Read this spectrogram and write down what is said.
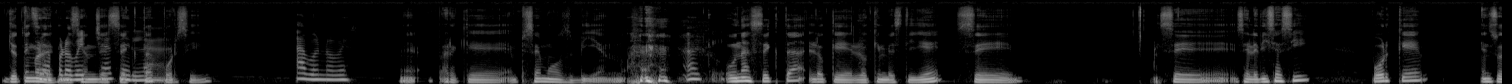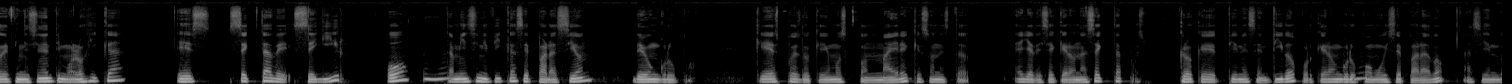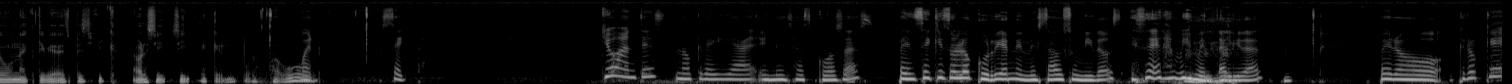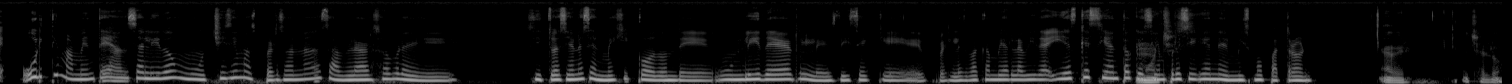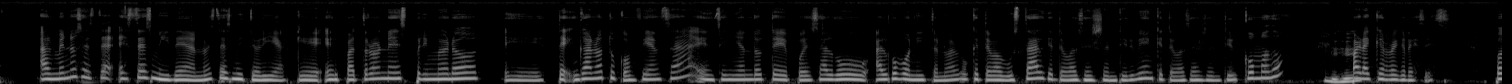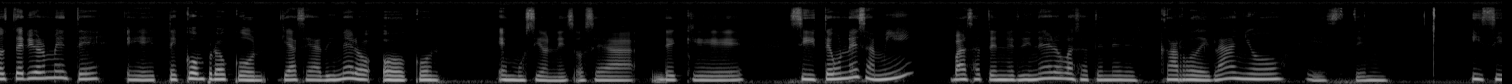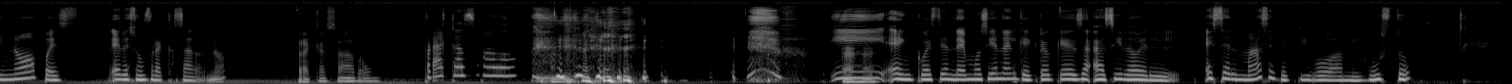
Yo tengo la definición de secta la- por si, Ah, bueno, a ver. mira, para que empecemos bien, ¿no? Una secta, lo que, lo que investigué, se, se, se le dice así porque en su definición etimológica es secta de seguir o también significa separación de un grupo, que es pues lo que vimos con Maire, que son esta, ella decía que era una secta, pues creo que tiene sentido porque era un grupo muy separado haciendo una actividad específica. Ahora sí, sí, Ekelin, por favor. Bueno, secta. Yo antes no creía en esas cosas. Pensé que solo ocurrían en Estados Unidos. Esa era mi mentalidad. Pero creo que últimamente han salido muchísimas personas a hablar sobre situaciones en México donde un líder les dice que pues les va a cambiar la vida y es que siento que siempre siguen el mismo patrón. A ver, échalo. Al menos esta, esta es mi idea, ¿no? Esta es mi teoría, que el patrón es primero eh, te gano tu confianza enseñándote pues algo, algo bonito, ¿no? Algo que te va a gustar, que te va a hacer sentir bien, que te va a hacer sentir cómodo para que regreses. Posteriormente eh, te compro con ya sea dinero o con emociones, o sea, de que si te unes a mí vas a tener dinero, vas a tener el carro del año, este, y si no, pues eres un fracasado, ¿no? Fracasado. Fracasado. y en cuestión de emocional, que creo que es, ha sido el, es el más efectivo a mi gusto,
